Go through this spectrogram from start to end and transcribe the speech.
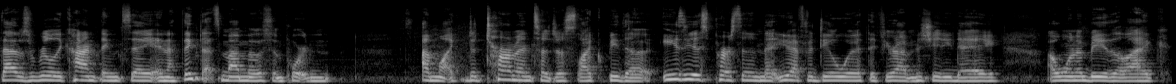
that is a really kind thing to say, and I think that's my most important. I'm like determined to just like be the easiest person that you have to deal with if you're having a shitty day. I want to be the like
